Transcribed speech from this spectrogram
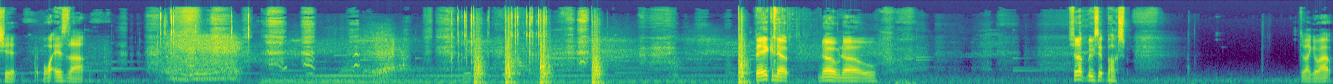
Shit. What is that? Big no. No, no. Shut up, music box. Do I go out?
